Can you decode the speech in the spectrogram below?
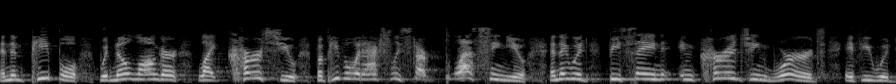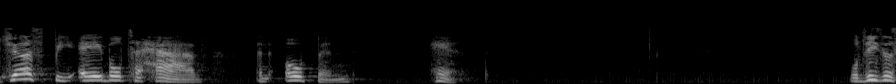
And then people would no longer like curse you, but people would actually start blessing you and they would be saying encouraging words if you would just be able to have an open hand. Well, Jesus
